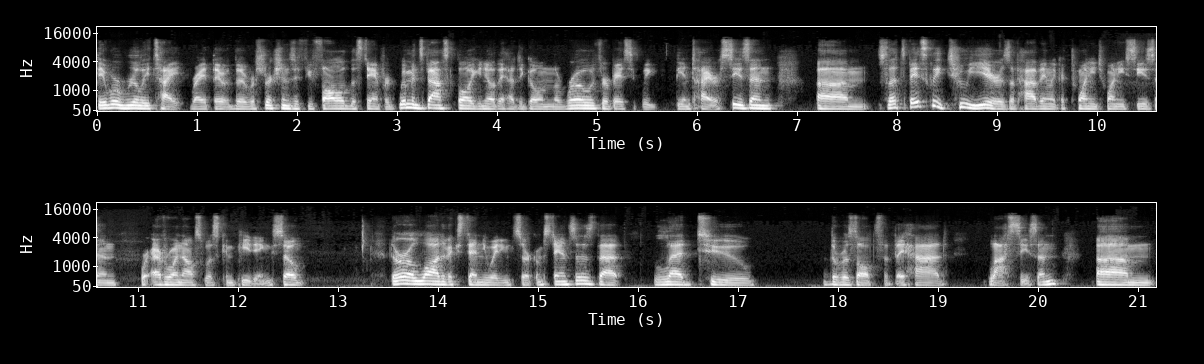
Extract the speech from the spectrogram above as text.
they were really tight, right? They, the restrictions, if you followed the Stanford women's basketball, you know they had to go on the road for basically the entire season. Um, so that's basically two years of having like a 2020 season where everyone else was competing. So there are a lot of extenuating circumstances that led to the results that they had last season. Um,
